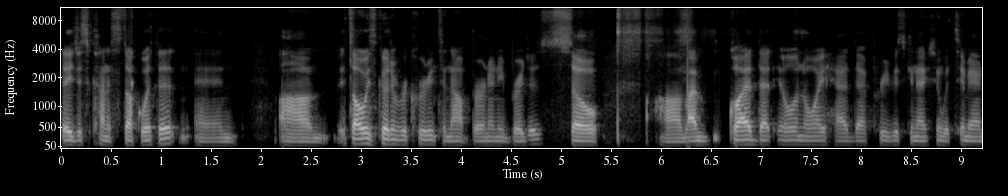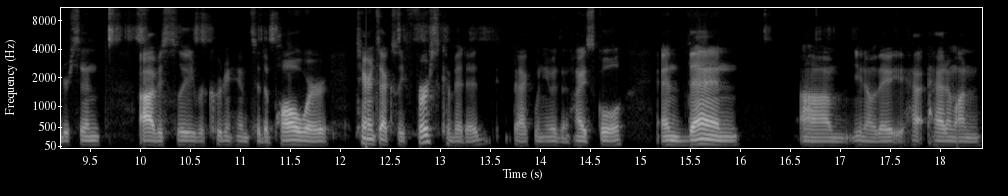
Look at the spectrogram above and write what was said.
they just kind of stuck with it. And um, it's always good in recruiting to not burn any bridges. So um, I'm glad that Illinois had that previous connection with Tim Anderson, obviously recruiting him to DePaul, where Terrence actually first committed back when he was in high school. And then, um, you know, they ha- had him on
